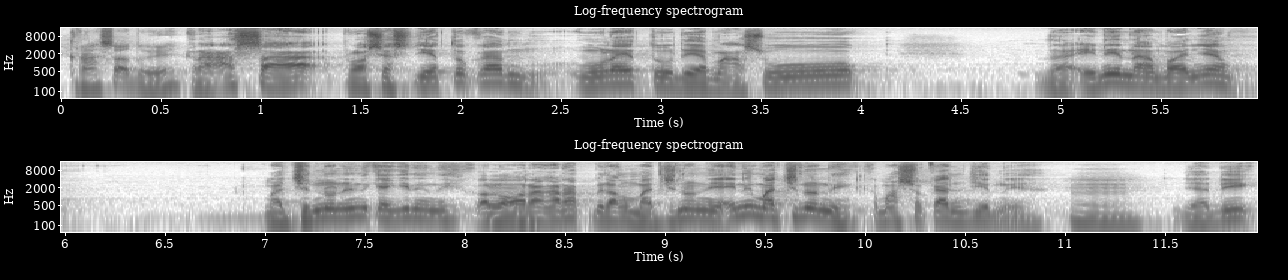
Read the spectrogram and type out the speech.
Kerasa tuh ya? kerasa prosesnya tuh kan mulai tuh dia masuk nah ini namanya majnun ini kayak gini nih kalau orang Arab bilang majnun ya ini majnun nih kemasukan jin ya Hmm. jadi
